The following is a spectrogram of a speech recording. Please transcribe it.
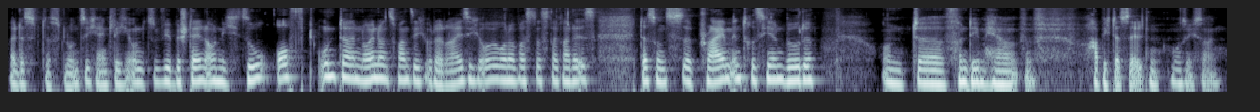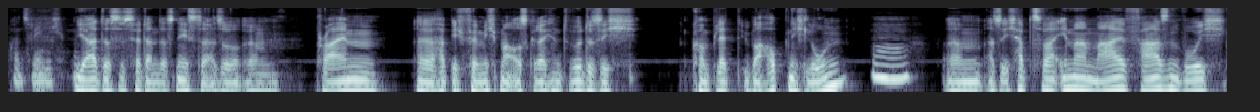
weil das, das lohnt sich eigentlich. Und wir bestellen auch nicht so oft unter 29 oder 30 Euro oder was das da gerade ist, dass uns äh, Prime interessieren würde. Und äh, von dem her habe ich das selten, muss ich sagen, ganz wenig. Ja, das ist ja dann das nächste. Also ähm, Prime äh, habe ich für mich mal ausgerechnet, würde sich komplett überhaupt nicht lohnen. Mhm. Ähm, also ich habe zwar immer mal Phasen, wo ich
